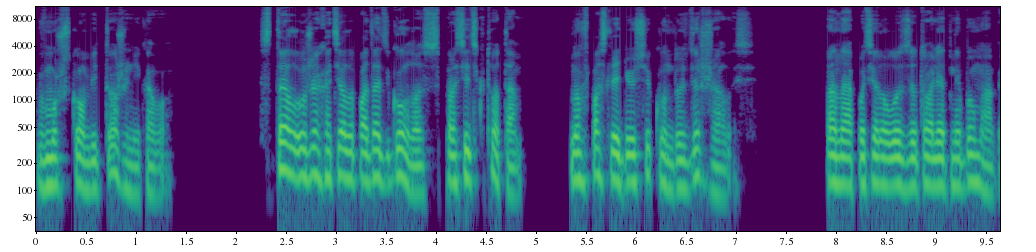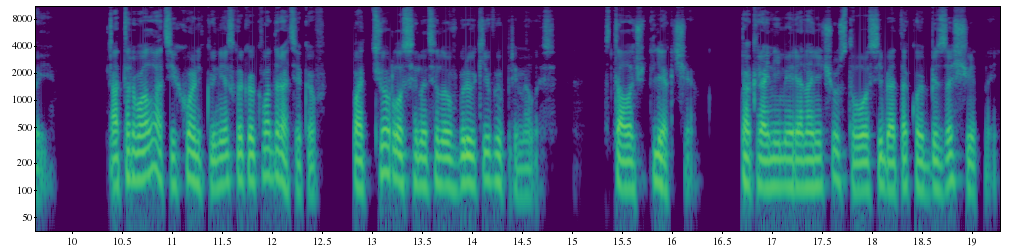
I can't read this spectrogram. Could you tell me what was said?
В мужском ведь тоже никого. Стелла уже хотела подать голос, спросить, кто там, но в последнюю секунду сдержалась. Она потянулась за туалетной бумагой. Оторвала тихонько несколько квадратиков, подтерлась и, натянув брюки, выпрямилась. Стало чуть легче. По крайней мере, она не чувствовала себя такой беззащитной.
